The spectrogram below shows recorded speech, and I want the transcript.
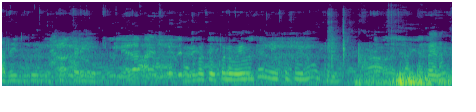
అది అడిగిన అందుకోసం కొన్ని పోయమంటే నీకోసమైనా వచ్చింది ఓకేనా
